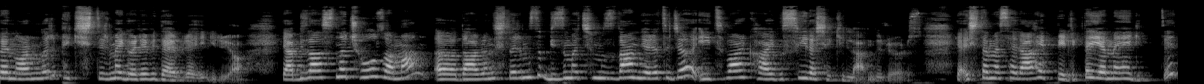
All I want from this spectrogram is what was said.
ve normları pekiştirme görevi devreye giriyor. Ya biz aslında çoğu zaman e, davranışlarımızı bizim açımızdan yaratacağı itibar kaygısıyla şekillendiriyoruz. Ya işte mesela hep birlikte yemeğe gittik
